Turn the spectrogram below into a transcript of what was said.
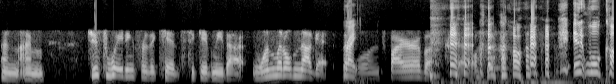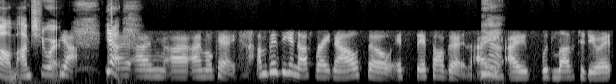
and I'm just waiting for the kids to give me that one little nugget that Right. will inspire a book. So. it will come, I'm sure. Yeah, Yeah. I, I'm I, I'm okay. I'm busy enough right now, so it's it's all good. Yeah. I I would love to do it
